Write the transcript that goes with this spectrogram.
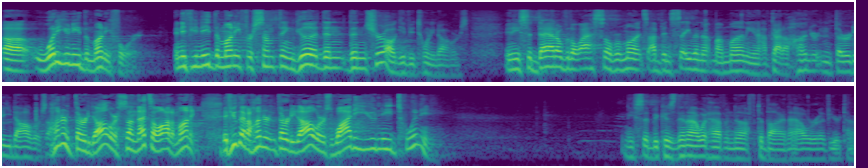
Uh, what do you need the money for? And if you need the money for something good, then, then sure, I'll give you $20. And he said, Dad, over the last several months, I've been saving up my money and I've got $130. $130, son, that's a lot of money. If you got $130, why do you need 20? And he said, Because then I would have enough to buy an hour of your time.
